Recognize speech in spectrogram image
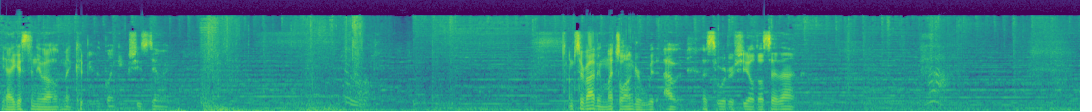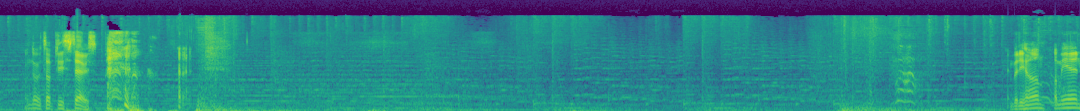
Yeah, I guess the new element could be the blinking she's doing. I'm surviving much longer without a sword or shield, I'll say that. Wonder it's up these stairs. Anybody home? Let me in.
